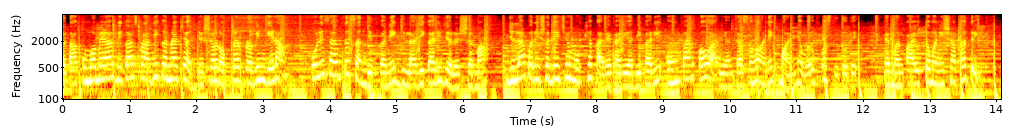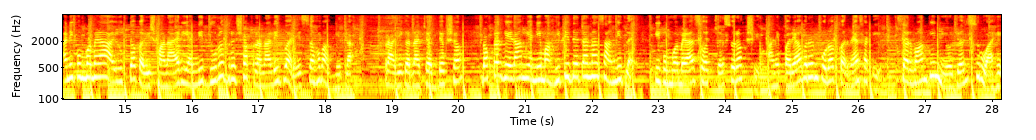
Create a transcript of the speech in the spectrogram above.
तथा कुंभमेळा विकास प्राधिकरणाचे अध्यक्ष डॉक्टर प्रवीण गेडाम पोलीस आयुक्त संदीप कनिक जिल्हाधिकारी जलज शर्मा जिल्हा परिषदेचे मुख्य कार्यकारी अधिकारी ओंकार पवार यांच्यासह अनेक मान्यवर उपस्थित होते. तर मनपा आयुक्त मनीषा खत्री आणि कुंभमेळा आयुक्त करिश्मा नायर यांनी दूरदृश्य प्रणालीद्वारे सहभाग घेतला. प्राधिकरणाचे अध्यक्ष डॉक्टर गेडाम यांनी माहिती देताना सांगितलंय की कुंभमेळा स्वच्छ सुरक्षित आणि पर्यावरणपूरक करण्यासाठी सर्वांगीण नियोजन सुरू आहे.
